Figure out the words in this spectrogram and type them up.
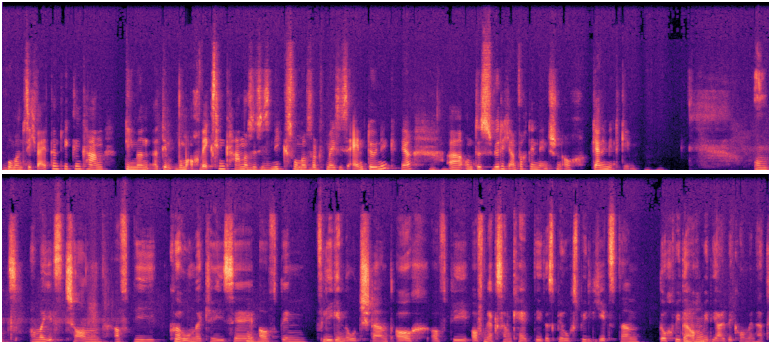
wo man sich weiterentwickeln kann, die man, äh, wo man auch wechseln kann. Also es ist nichts, wo man sagt, man, es ist eintönig. Ja? Äh, und das würde ich einfach den Menschen auch gerne mitgeben. Und wenn wir jetzt schauen auf die Corona-Krise, mhm. auf den Pflegenotstand, auch auf die Aufmerksamkeit, die das Berufsbild jetzt dann doch wieder mhm. auch medial bekommen hat.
